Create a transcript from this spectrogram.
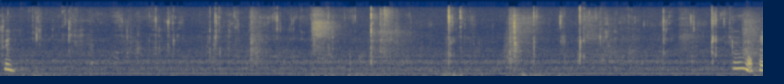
ฟิน อืมหมกพริ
